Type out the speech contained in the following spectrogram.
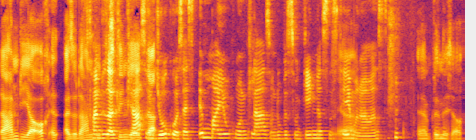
da haben die ja auch, äh, also da haben Vor allem, die, du sagst Klaas ja, und Joko, es heißt immer Joko und Klaas und du bist so gegen das System Ja. oder was? Ja, bin ich auch.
